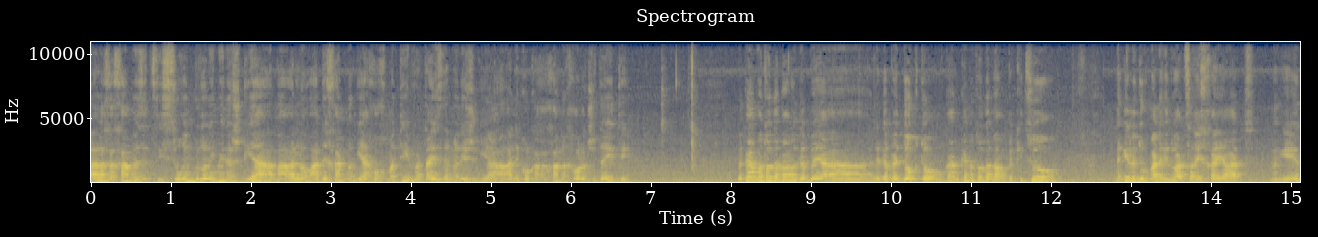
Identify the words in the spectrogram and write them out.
והיה לחכם איזה איסורים גדולים מן השגיאה, אמר, הלא עד היכן מגיעה חוכמתי, ואתה הזדמן לי שגיאה, אני כל כך חכם יכול להיות שטעיתי. וגם אותו דבר לגבי, ה... לגבי דוקטור, גם כן אותו דבר. בקיצור, נגיד לדוגמה, נגיד הוא היה צריך חייט, נגיד,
